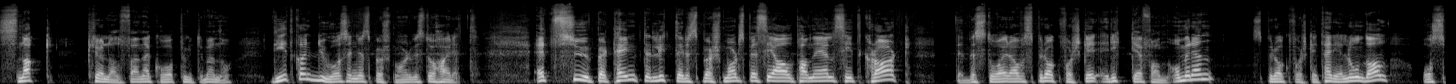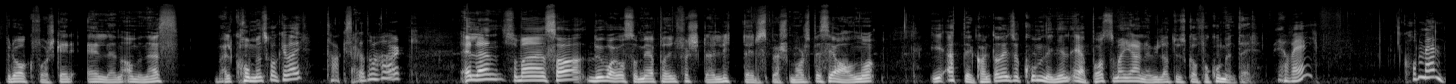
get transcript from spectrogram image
snakk.krøllalfa.nrk.no. Dit kan du også sende spørsmål hvis du har et. Et supertent lytterspørsmål spesialpanel sitter klart. Det består av språkforsker Rikke van Ommeren, språkforsker Terje Londal og språkforsker Ellen Andenes. Velkommen skal dere være. Takk skal du ha. Ellen, som jeg sa, du var jo også med på den første lytterspørsmål spesialen. og I etterkant av den så kom det inn en e-post som jeg gjerne vil at du skal få kommentere. Ja vel. Kom igjen.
